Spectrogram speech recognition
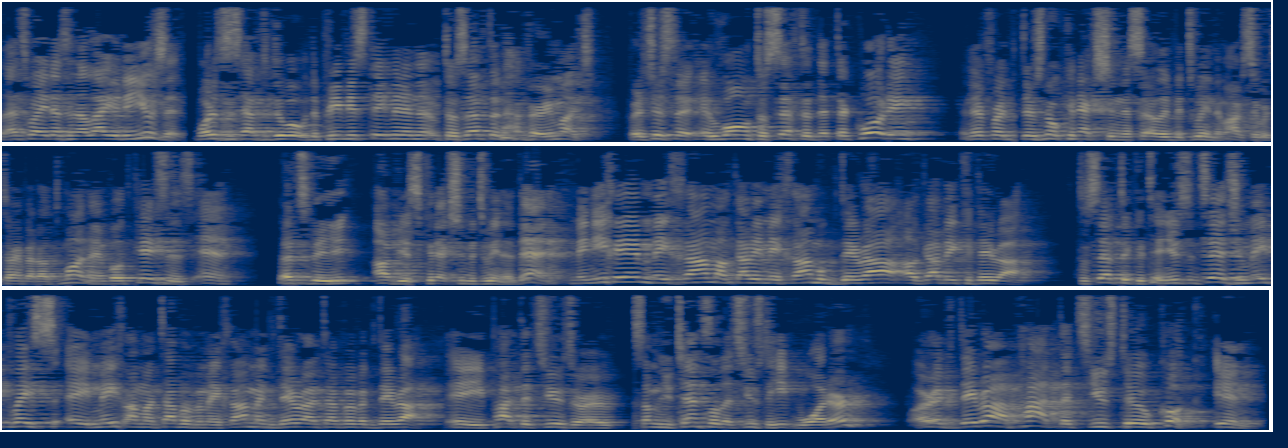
So that's why he doesn't allow you to use it. What does this have to do with the previous statement in the Tosefta? Not very much. But it's just a, a long Tosefta that they're quoting, and therefore there's no connection necessarily between them. Obviously we're talking about Atmana in both cases, and that's the obvious connection between them. Then, Menichem Mecham al Mecham Ugdera al Kedera. Tosefta continues and says you may place a mecham on top of a mecham, a gdera on top of a gdera, a pot that's used or some utensil that's used to heat water, or a gdera, a pot that's used to cook in.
